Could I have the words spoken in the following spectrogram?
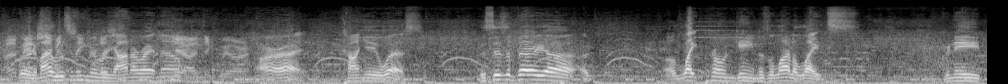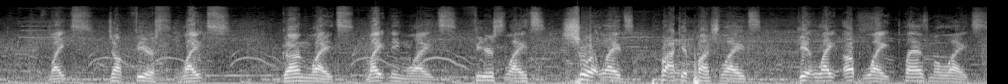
I've Wait, am I listening to Rihanna right now? Yeah, I think we are. All right, Kanye West. This is a very uh, a, a light-prone game. There's a lot of lights. Grenade lights, jump fierce lights, gun lights, lightning lights, fierce lights, short lights, rocket punch lights, get light up light, plasma lights.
